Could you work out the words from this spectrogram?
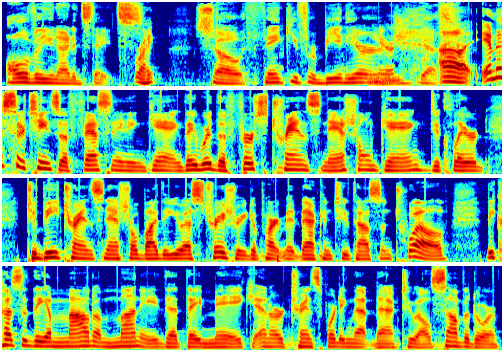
all over the United States. Right. So thank you for being here. here. Yes. Uh, MS-13 is a fascinating gang. They were the first transnational gang declared to be transnational by the U.S. Treasury Department back in 2012 because of the amount of money that they make and are transporting that back to El Salvador.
